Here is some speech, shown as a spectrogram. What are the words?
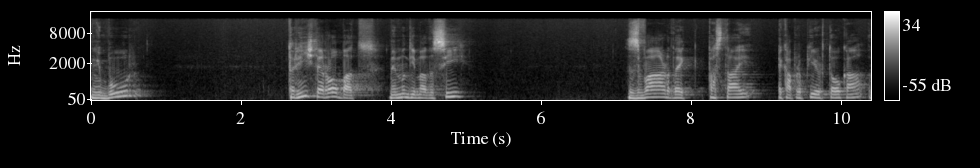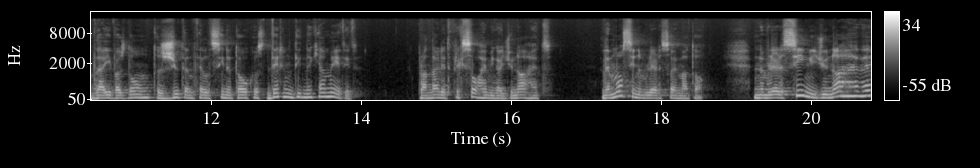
Një burrë Tërhiqte rrobat me mendjemadhësi, zvarrë dhe pastaj e ka përpirë toka dhe ai vazhdon të zhytet në thellësinë e tokës deri në Ditën e Kiametit. Prandaj le të frikësohemi nga gjynahet dhe mos i nënvlerësojmë ato. Nënvlerësimi i gjynaheve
